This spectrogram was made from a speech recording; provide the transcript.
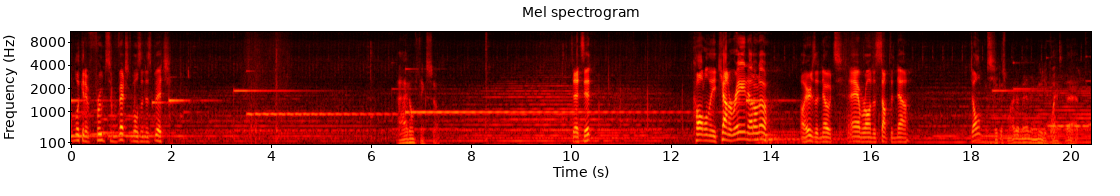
I'm looking at fruits and vegetables in this bitch. I don't think so. That's it? Called on the account of rain? I don't know. Oh, here's a note. Eh, we're on to something now. Don't. Take a smarter man than me to catch that.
